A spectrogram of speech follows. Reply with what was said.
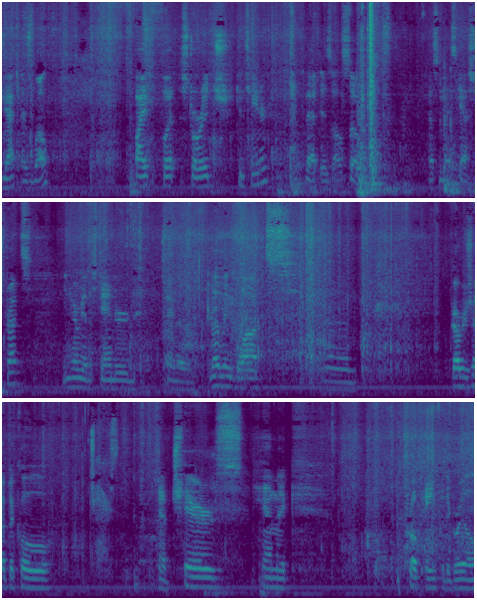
jack as well. 5 foot storage container that is also has some nice gas struts. In here we have the standard kind of leveling blocks, um, garbage receptacle, Chairs. have chairs, hammock, propane for the grill.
